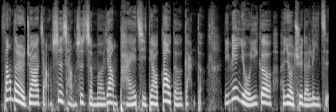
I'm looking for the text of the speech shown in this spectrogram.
桑德尔就要讲市场是怎么样排挤掉道德感的。里面有一个很有趣的例子，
